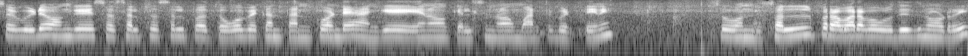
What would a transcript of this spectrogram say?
ಸೊ ವಿಡಿಯೋ ಹಂಗೆ ಸ ಸ್ವಲ್ಪ ಸ್ವಲ್ಪ ತೊಗೋಬೇಕಂತ ಅಂದ್ಕೊಂಡೆ ಹಾಗೆ ಏನೋ ಕೆಲಸನೊಳಗೆ ಮರ್ತು ಬಿಡ್ತೀನಿ ಸೊ ಒಂದು ಸ್ವಲ್ಪ ರವ ರವ ಉಳಿದಿದ್ದು ನೋಡ್ರಿ.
